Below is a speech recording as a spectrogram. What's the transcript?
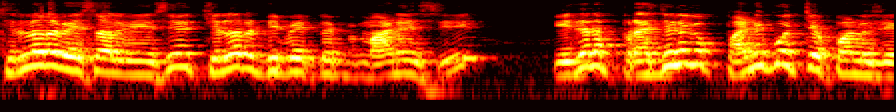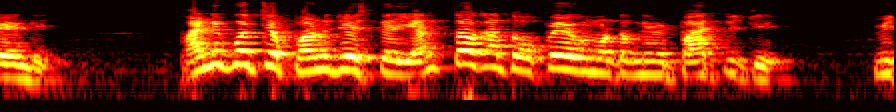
చిల్లర వేషాలు వేసి చిల్లర డిబేట్ మానేసి ఏదైనా ప్రజలకు పనికొచ్చే పనులు చేయండి. పనికొచ్చే పనులు చేస్తే ఎంతో కొంత ఉపయోగం ఉంటుంది మీ పార్టీకి మీ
